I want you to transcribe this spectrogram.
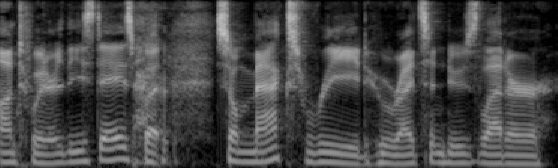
on Twitter these days. But so Max Read, who writes a newsletter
